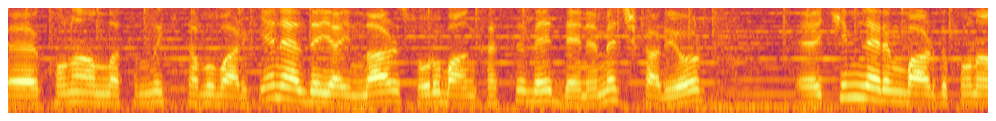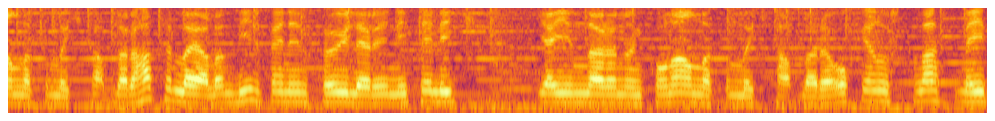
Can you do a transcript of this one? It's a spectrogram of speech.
e, konu anlatımlı kitabı var. Genelde yayınlar soru bankası ve deneme çıkarıyor. E, kimlerin vardı konu anlatımlı kitapları hatırlayalım. Bilfen'in Föyleri, Nitelik yayınlarının konu anlatımlı kitapları, Okyanus Classmate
